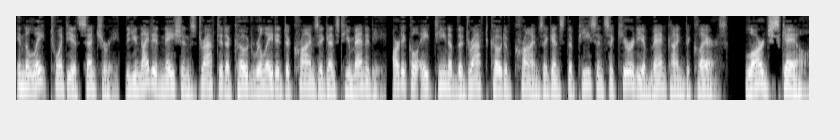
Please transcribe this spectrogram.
In the late 20th century, the United Nations drafted a code related to crimes against humanity. Article 18 of the Draft Code of Crimes Against the Peace and Security of Mankind declares, large scale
